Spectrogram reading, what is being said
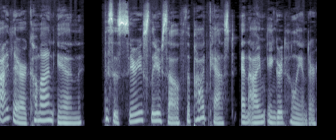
Hi there, come on in. This is Seriously Yourself, the podcast, and I'm Ingrid Helander.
